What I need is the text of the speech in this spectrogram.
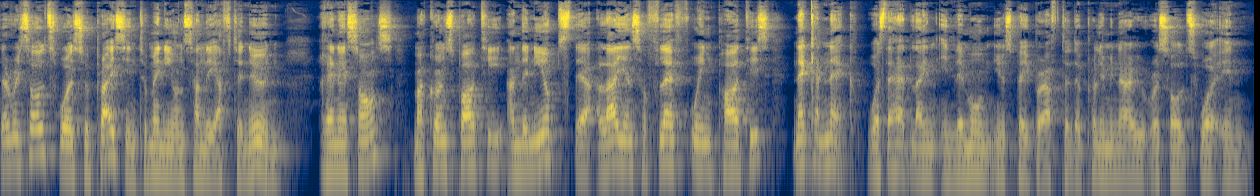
The results were surprising to many on Sunday afternoon. Renaissance, Macron's party, and the NUPES, the alliance of left wing parties, neck and neck, was the headline in Le Monde newspaper after the preliminary results were in.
